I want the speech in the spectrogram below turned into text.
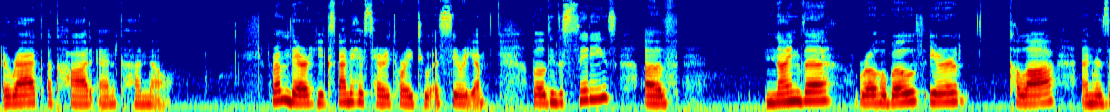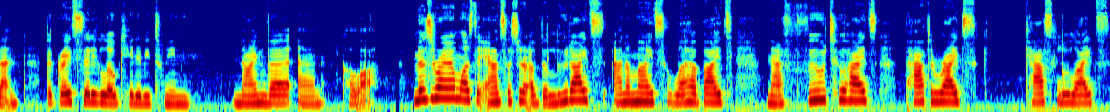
Erech, Akkad, and Calneh. From there, he expanded his territory to Assyria, building the cities of Nineveh, Rehoboth, Ir, Calah, and Resen, the great city located between Nineveh and Calah. Mizraim was the ancestor of the Ludites, Anamites, Lehabites, Naphtuhites, Pathrusites, Casluhites,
